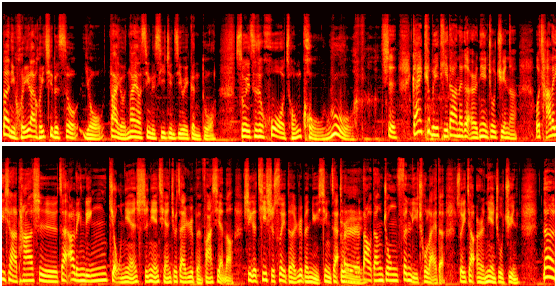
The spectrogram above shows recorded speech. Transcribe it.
那你回来回去的时候，有带有耐药性的细菌机会更多。所以这是祸从口入。是，刚才特别提到那个耳念珠菌呢，我查了一下，它是在二零零九年，十年前就在日本发现了，是一个七十岁的日本女性在耳道当中分离出来的，所以叫耳念珠菌。那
